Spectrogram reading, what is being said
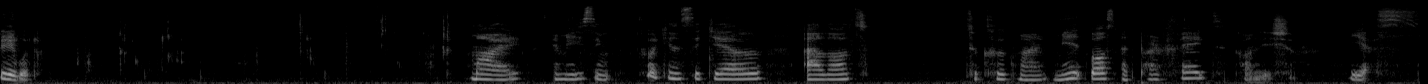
Really good. My amazing cooking skill allows to cook my meatballs at perfect condition. Yes.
